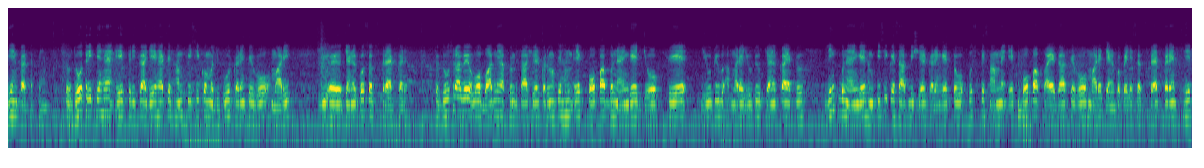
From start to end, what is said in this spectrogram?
गेन कर सकते हैं। तो दो तरीके हैं। एक तरीका ये है कि हम किसी को मजबूर करें कि वो हमारी चैनल को सब्सक्राइब करें। तो दूसरा वे, वो बाद में आपके साथ शेयर करूँगा कि हम एक पॉपअप बनाएँगे जो कि यूट्यूब हमारे यूट्यूब चैनल का एक लिंक बनाएँगे। हम किसी के साथ भी शेयर करेंगे तो उसके सामने एक पॉपअप आएगा कि वो हमारे चैनल को पहले सब्सक्राइब करें, फिर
